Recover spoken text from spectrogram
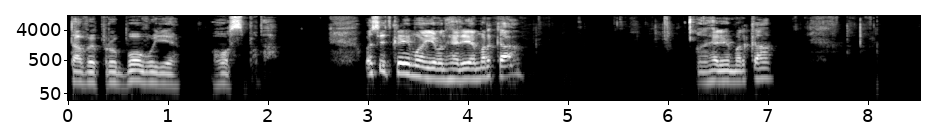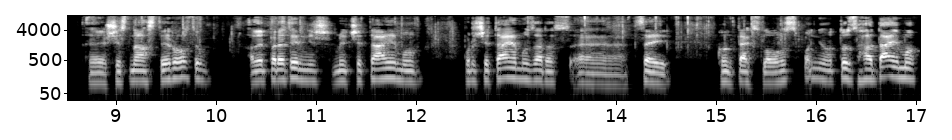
та випробовує Господа. Ось відкриємо Євангелія Марка. Євангелія Марка, е, 16 розділ. Але перед тим, ніж ми читаємо, прочитаємо зараз е, цей контекст Слова Господнього, то згадаємо,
